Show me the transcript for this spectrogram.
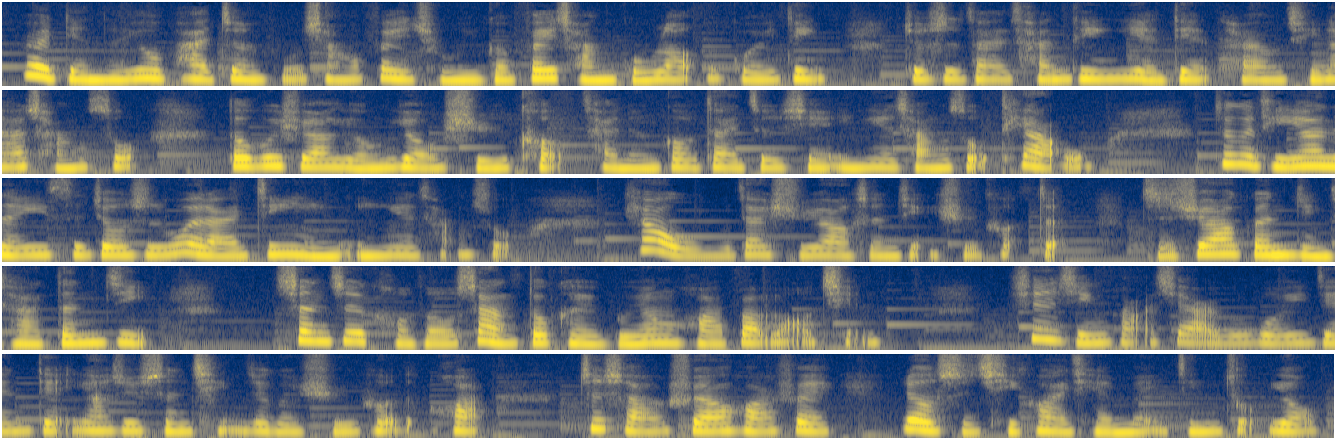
瑞典的右派政府想要废除一个非常古老的规定，就是在餐厅、夜店还有其他场所都不需要拥有许可才能够在这些营业场所跳舞。这个提案的意思就是，未来经营营业场所。跳舞不再需要申请许可证，只需要跟警察登记，甚至口头上都可以不用花半毛钱。现行法下，如果一间店要去申请这个许可的话，至少需要花费六十七块钱美金左右。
